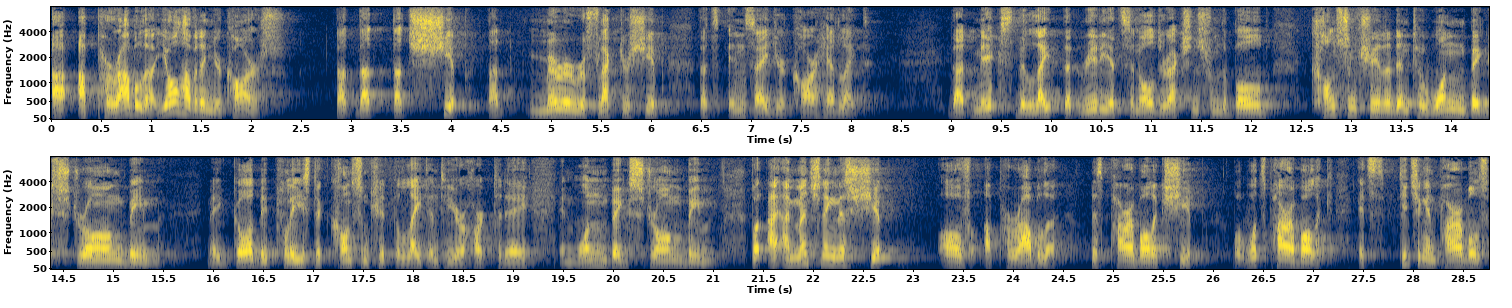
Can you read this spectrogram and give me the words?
a, a parabola, you all have it in your cars. That, that, that shape, that mirror reflector shape that's inside your car headlight that makes the light that radiates in all directions from the bulb concentrated into one big strong beam. May God be pleased to concentrate the light into your heart today in one big strong beam. But I, am mentioning this shape of a parabola, this parabolic shape. What's parabolic? It's teaching in parables,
